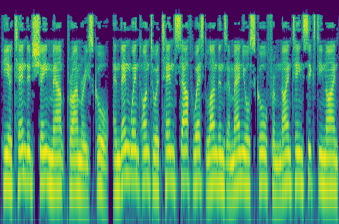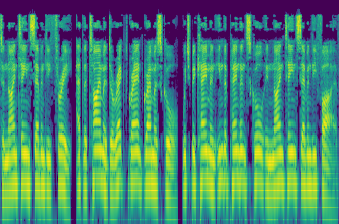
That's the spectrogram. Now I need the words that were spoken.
He attended Sheen Mount Primary School, and then went on to attend South West London's Emmanuel School from 1969 to 1973, at the time a direct grant grammar school, which became an independent school in 1975.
